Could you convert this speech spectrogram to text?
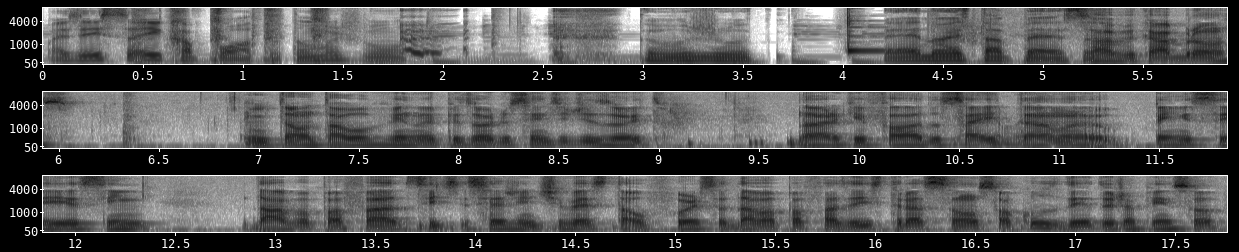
Mas é isso aí, capota. Tamo junto. Tamo junto. É nóis, tá peça. Salve, cabrões. Então, tá ouvindo o episódio 118. Na hora que fala do Saitama, eu pensei assim, dava pra fazer. Se, se a gente tivesse tal força, dava pra fazer extração só com os dedos, já pensou?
